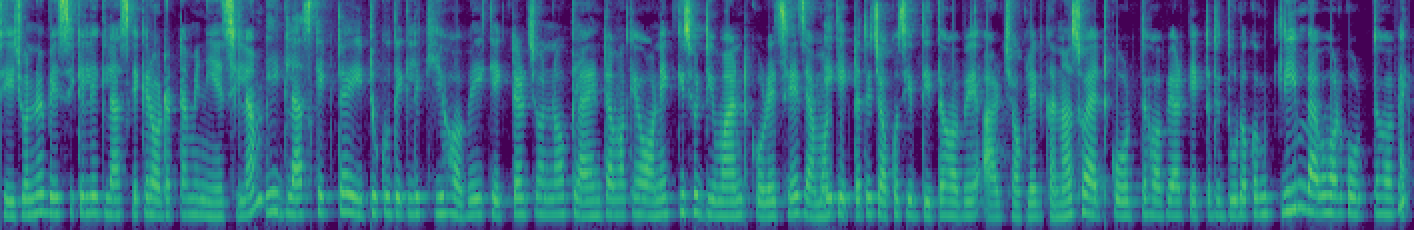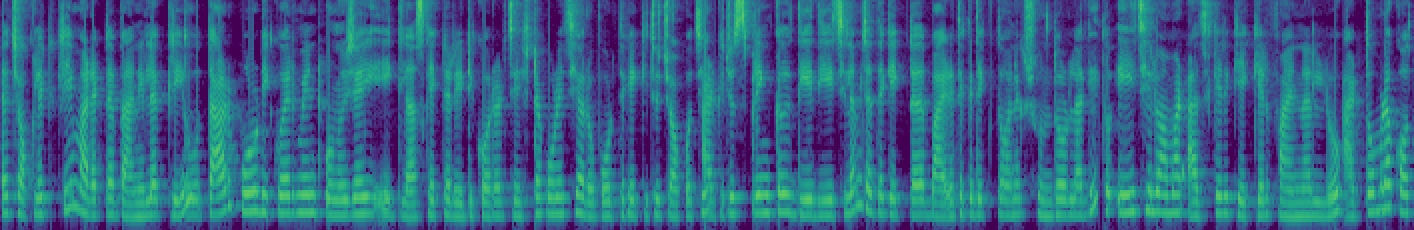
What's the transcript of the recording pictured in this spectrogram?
সেই জন্য বেসিক্যালি গ্লাস কেকের অর্ডারটা আমি নিয়েছিলাম। এই গ্লাস কেকটা এইটুকু দেখলে কি হবে? এই কেকটার জন্য ক্লায়েন্ট আমাকে অনেক কিছু ডিমান্ড করেছে। যেমন এই কেকটাতে চকোচিপ দিতে হবে, আর চকলেট গানাসও অ্যাড করতে হবে, আর কেকটাতে দু রকম ক্রিম ব্যবহার করতে হবে। একটা চকলেট ক্রিম আর একটা ভ্যানিলা ক্রিম তো তার পুরো রিকোয়ারমেন্ট অনুযায়ী এই গ্লাস কেকটা রেডি করার চেষ্টা করেছি, আর ওপর থেকে কিছু চকোচিপ আর কিছু স্প্রিঙ্কল দিয়ে দিয়েছিলাম, যাতে কেকটা বাইরে থেকে দেখতে অনেক সুন্দর লাগে। তো এই ছিল আমার আজকের কেকের ফাইনাল লুক আর তোমরা কত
